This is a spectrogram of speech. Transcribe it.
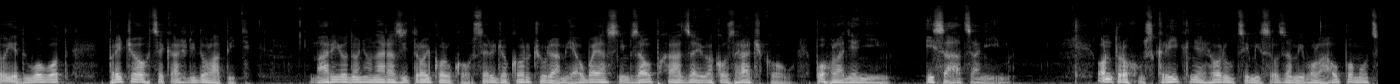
To je dôvod, prečo ho chce každý dolapiť – Mario do ňu narazí trojkolkou, Sergio korčuľami a obaja s ním zaobchádzajú ako s hračkou, pohľadením i sácaním. On trochu skríkne, horúcimi slzami volá o pomoc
